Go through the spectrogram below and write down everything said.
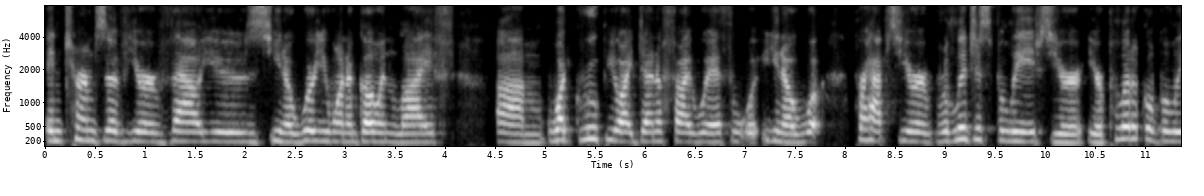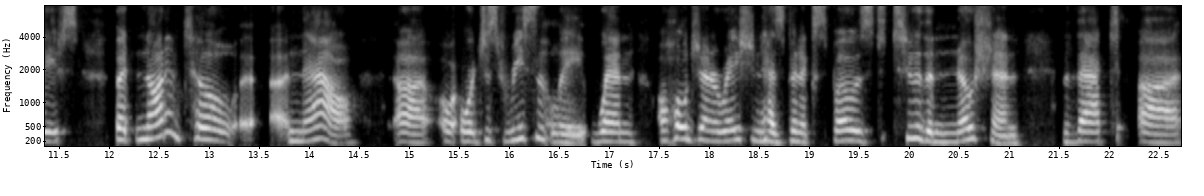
in terms of your values, you know, where you want to go in life, um, what group you identify with, you know, what perhaps your religious beliefs, your your political beliefs, but not until uh, now uh, or, or just recently when a whole generation has been exposed to the notion that uh,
